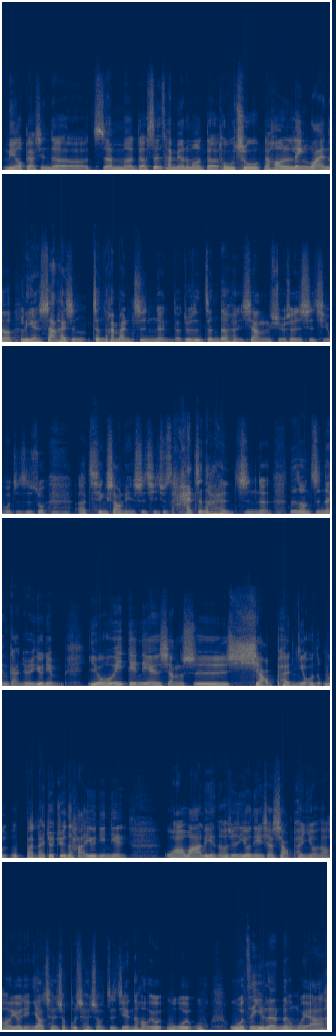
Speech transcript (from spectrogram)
没有表现的这么的身材没有那么的突出，然后另外呢，脸上还是真的还蛮稚嫩的，就是真的很像学生时期或者是说呃青少年时期，就是还真的还很稚嫩，那种稚嫩感就是有点有一点点像是小朋友，我我本来就觉得他有一点点。娃娃脸，然后就是有点像小朋友，然后有点要成熟不成熟之间，然后有我我我我自己认认为啊，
